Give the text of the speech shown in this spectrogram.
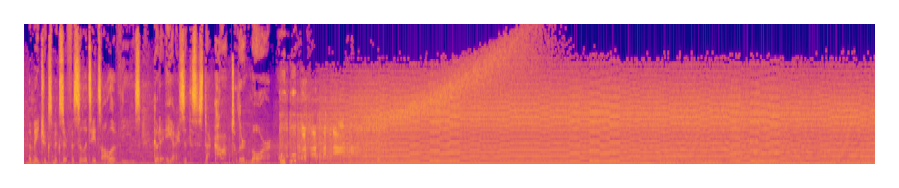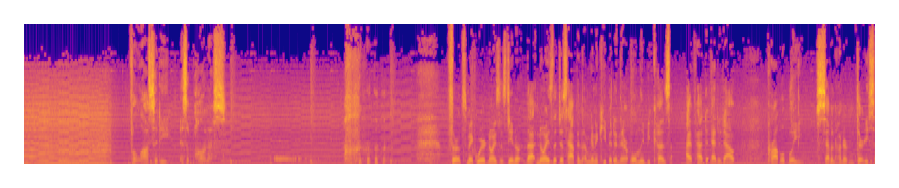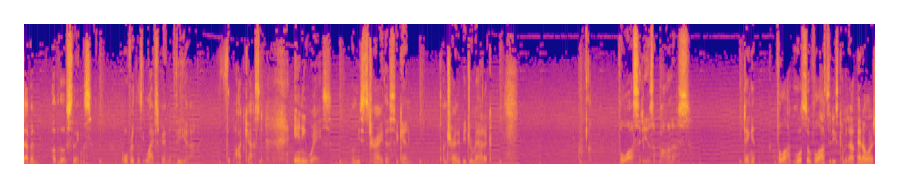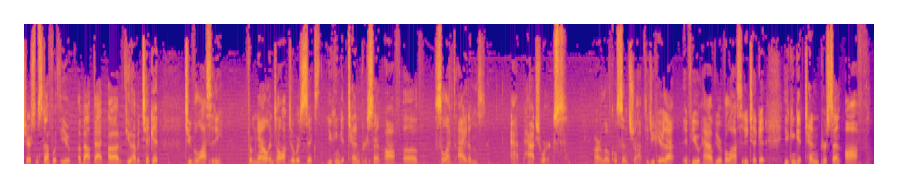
A matrix mixer facilitates all of these. Go to AISynthesis.com to learn more. Velocity is upon us. Throats make weird noises. Do you know that noise that just happened? I'm going to keep it in there only because I've had to edit out probably 737 of those things over the lifespan of the uh, the podcast. Anyways, let me try this again. I'm trying to be dramatic. Velocity is upon us. Dang it. Velo- well, so Velocity's coming up, and I want to share some stuff with you about that. Uh, if you have a ticket to Velocity, from now until October 6th, you can get 10% off of select items at Patchworks, our local synth shop. Did you hear that? If you have your Velocity ticket, you can get 10% off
